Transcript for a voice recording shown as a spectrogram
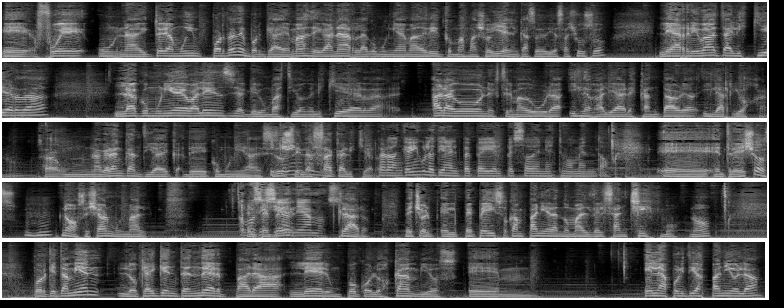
Eh, fue una victoria muy importante porque además de ganar la Comunidad de Madrid con más mayoría, en el caso de Díaz Ayuso, le arrebata a la izquierda la Comunidad de Valencia, que era un bastión de la izquierda, Aragón, Extremadura, Islas Baleares, Cantabria y La Rioja, ¿no? O sea, una gran cantidad de, comunidades. ¿Y Eso se la saca a la izquierda. Perdón, ¿qué vínculo tiene el PP y el PSOE en este momento? Eh, ¿Entre ellos? No, se llevan muy mal. Oposición, PP digamos. Claro. De hecho, el, el PP hizo campaña hablando mal del sanchismo, ¿no? Porque también lo que hay que entender para leer un poco los cambios eh, en la política española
